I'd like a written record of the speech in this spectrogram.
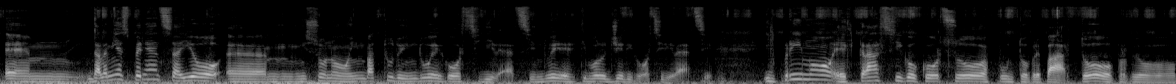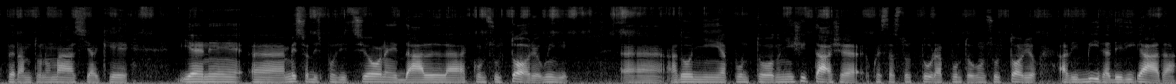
Ehm, dalla mia esperienza io ehm, mi sono imbattuto in due corsi diversi, in due tipologie di corsi diversi. Il primo è il classico corso appunto preparto, proprio per antonomasia, che viene eh, messo a disposizione dal consultorio, quindi eh, ad, ogni, appunto, ad, ogni, città c'è questa struttura appunto consultorio adibita, dedicata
